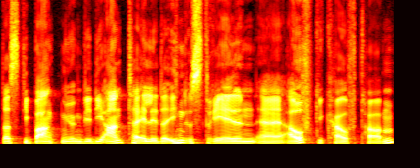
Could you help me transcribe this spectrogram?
dass die Banken irgendwie die Anteile der Industriellen äh, aufgekauft haben.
